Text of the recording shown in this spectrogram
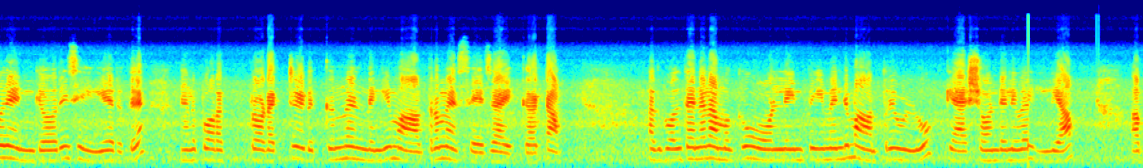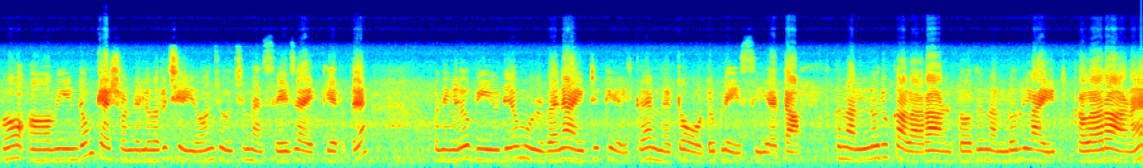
ഒരു എൻക്വയറി ചെയ്യരുത്. നിങ്ങൾ പ്രൊഡക്റ്റ് എടുക്കുന്നുണ്ടെങ്കിൽ മാത്രം മെസ്സേജ് അയക്കുക കേട്ടോ അതുപോലെ തന്നെ നമുക്ക് ഓൺലൈൻ പേയ്മെന്റ് മാത്രമേ ഉള്ളൂ. ക്യാഷ് ഓൺ ഡെലിവറി ഇല്ല. അപ്പോൾ വീണ്ടും ക്യാഷ് ഓൺ ഡെലിവറി ചെയ്യുമോ എന്ന് ചോദിച്ച് മെസ്സേജ് അയക്കരുത്. അപ്പോൾ നിങ്ങൾ വീഡിയോ മുഴുവനായിട്ട് കേൾക്കുക എന്നിട്ട് ഓർഡർ പ്ലേസ് ചെയ്യാട്ടോ കേട്ടോ നല്ലൊരു കളറാണ് കേട്ടോ അത് നല്ലൊരു ലൈറ്റ് കളറാണ്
